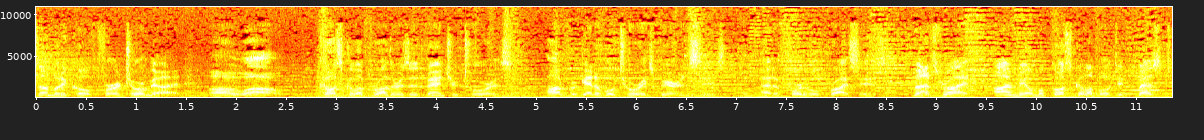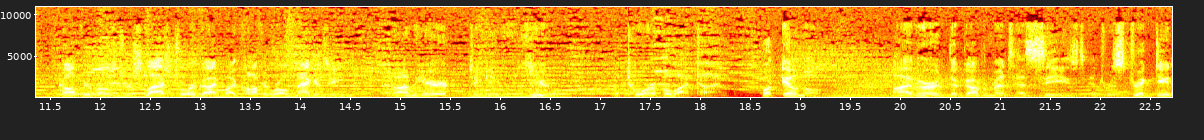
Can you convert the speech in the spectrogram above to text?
Somebody called for a tour guide? Oh, wow. Koskela Brothers Adventure Tours. Unforgettable tour experiences at affordable prices. That's right. I'm Ilmo Koskela, voted best coffee roaster slash tour guide by Coffee World magazine. And I'm here to give you the tour of a lifetime. But Ilmo, I've heard the government has seized and restricted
